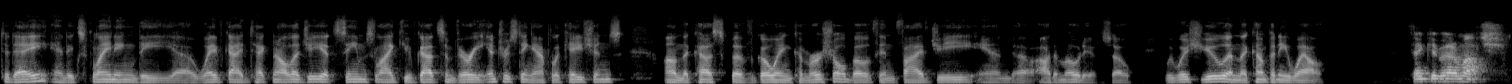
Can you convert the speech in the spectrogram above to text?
today and explaining the uh, waveguide technology. It seems like you've got some very interesting applications on the cusp of going commercial, both in 5G and uh, automotive. So we wish you and the company well. Thank you very much.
